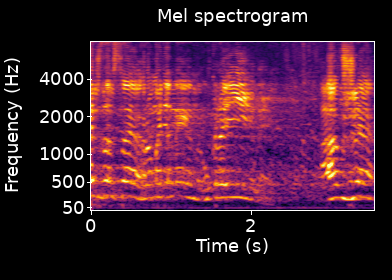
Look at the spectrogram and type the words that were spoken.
перш за все, громадянин України, а вже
